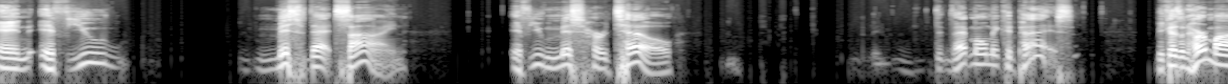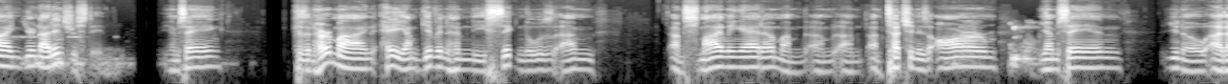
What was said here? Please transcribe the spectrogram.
And if you miss that sign, if you miss her tell, th- that moment could pass. Because in her mind, you're not mm-hmm. interested. You know what I'm saying? Because in her mind, hey, I'm giving him these signals. I'm I'm smiling at him. I'm I'm I'm, I'm touching his arm. You know what I'm saying? You know, I,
